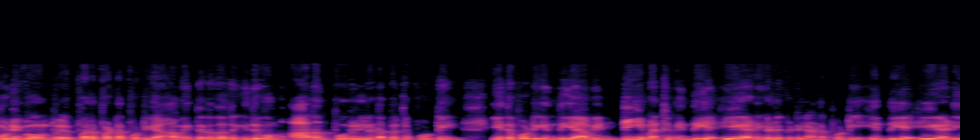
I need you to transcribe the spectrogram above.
முடிவு ஒன்று பெறப்பட்ட போட்டியாக அமைந்திருந்தது. இதுவும் ஆனந்த்பூரில் இடம்பெற்ற போட்டி. இந்த போட்டி இந்தியாவின் டி மற்றும் இந்திய ஏ அணிகளுக்கு இடையிலான போட்டி. இந்திய ஏ அணி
